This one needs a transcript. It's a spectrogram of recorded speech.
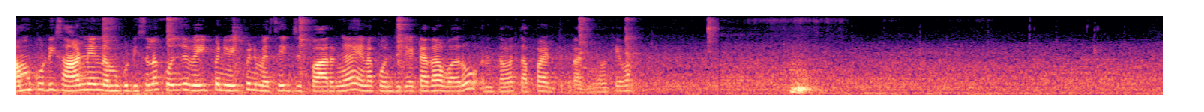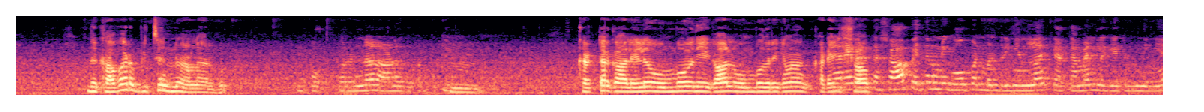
அம்முக்குட்டிஸ் ஆன்லைன் அம்முக்குட்டிஸ் எல்லாம் கொஞ்சம் வெயிட் பண்ணி வெயிட் பண்ணி மெசேஜ் பாருங்கள் ஏன்னா கொஞ்சம் லேட்டாக தான் வரும். அந்த தவிர தப்பாக எடுத்துக்கிறாங்க ஓகேவா இந்த கவரை பிச்சை இன்னும் நல்லா இருக்கும் இப்போ ஒரு ரெண்டு நாள் ஆனதுக்கு அப்புறம் கரெக்டாக காலையில் ஒம்போதே கால் ஒம்போதரைக்கெல்லாம் கடை ஷாப் ஷாப் எத்தனை மணிக்கு ஓப்பன் பண்றீங்கலாம் கமெண்ட்ல கேட்டிருந்தீங்க.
